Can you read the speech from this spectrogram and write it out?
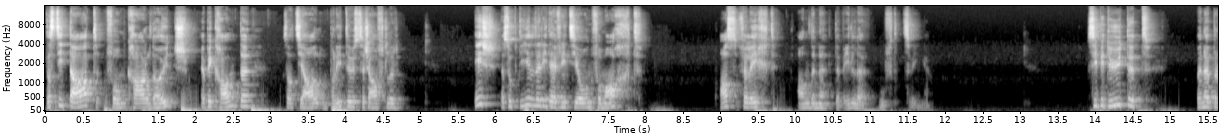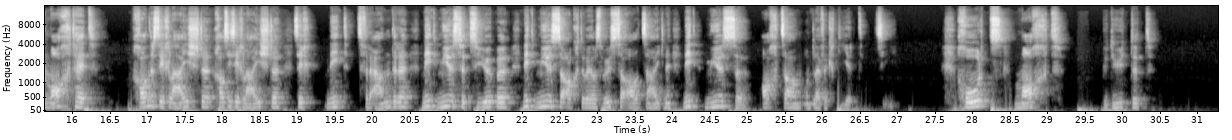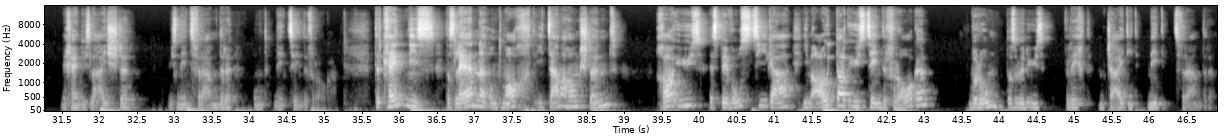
Das Zitat von Karl Deutsch, ein bekannter Sozial- und Politwissenschaftler, ist eine subtilere Definition von Macht, als vielleicht anderen den Willen aufzuzwingen. Sie bedeutet, wenn jemand Macht hat, kann er sich leisten, kann sie sich leisten, sich nicht zu verändern, nicht müssen zu üben, nicht müssen aktuelles Wissen anzeigen, nicht müssen achtsam und reflektiert sein. Kurz, Macht bedeutet, wir können uns leisten, uns nicht zu verändern und nicht zu hinterfragen. Die Erkenntnis, dass Lernen und Macht in Zusammenhang stehen, kann uns ein Bewusstsein geben, im Alltag uns zu hinterfragen, warum dass wir uns vielleicht entscheidet, nicht zu verändern.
